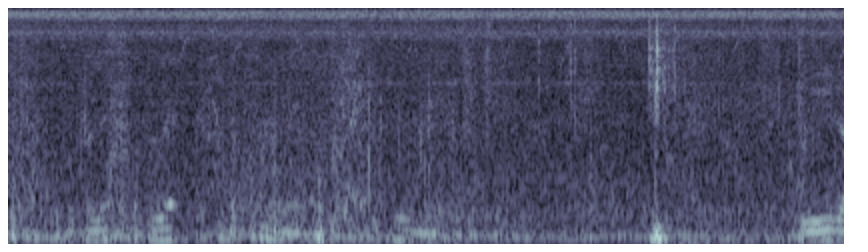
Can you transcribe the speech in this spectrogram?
Betelek, betelek ini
